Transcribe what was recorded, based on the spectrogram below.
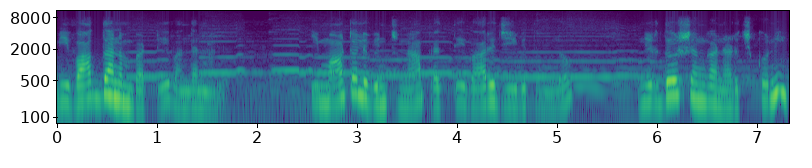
మీ వాగ్దానం బట్టి వందనాలు. ఈ మాటలు వింటున్న ప్రతి వారి జీవితంలో నిర్దోషంగా నడుచుకొని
